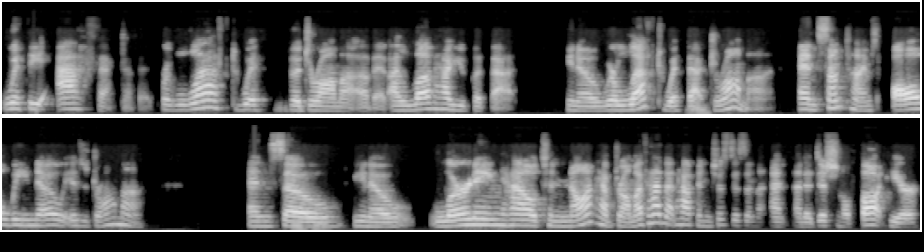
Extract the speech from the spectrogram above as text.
with the affect of it. We're left with the drama of it. I love how you put that. You know, we're left with that mm. drama. And sometimes all we know is drama. And so, mm-hmm. you know, learning how to not have drama. I've had that happen just as an, an, an additional thought here.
